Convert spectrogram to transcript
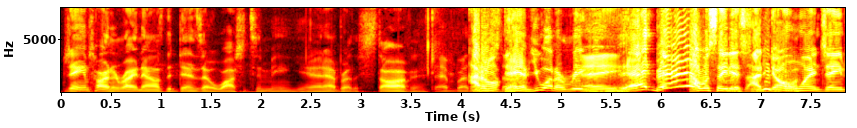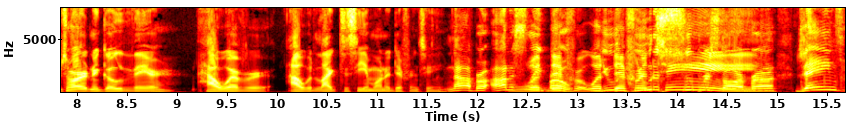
James Harden right now is the Denzel Washington meme. Yeah, that brother's starving. That brother I don't- is- Damn, you want to rig Hey. that bad? I will say this: I don't want James Harden to go there. However, I would like to see him on a different team. Nah, bro. Honestly, What bro, different- what you, different you the team? superstar, bro. James,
